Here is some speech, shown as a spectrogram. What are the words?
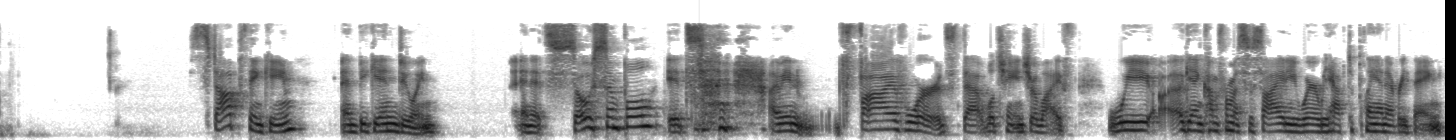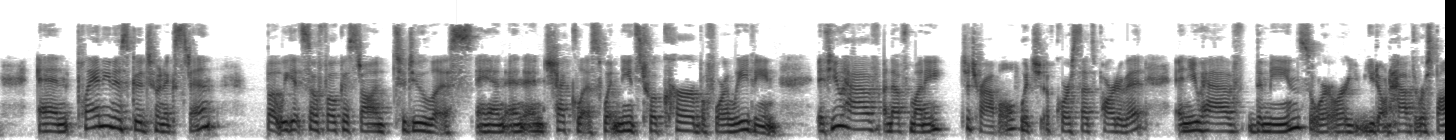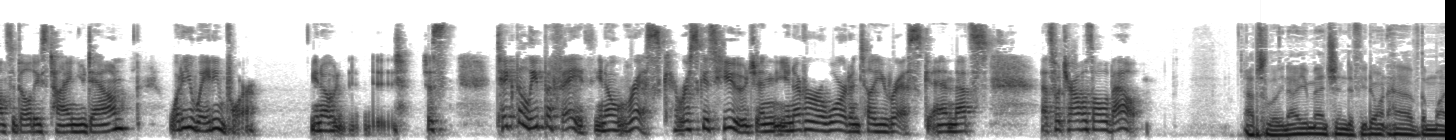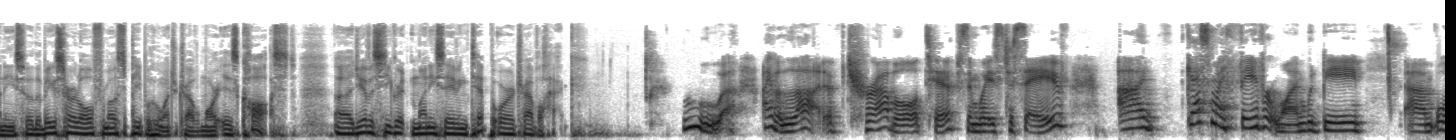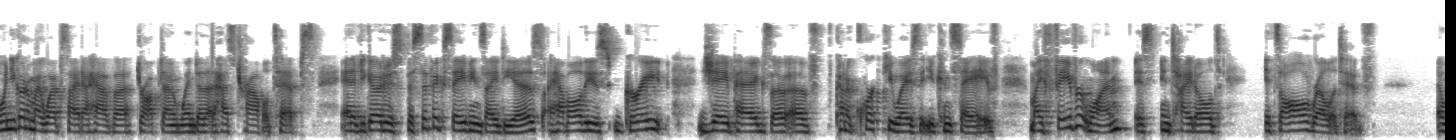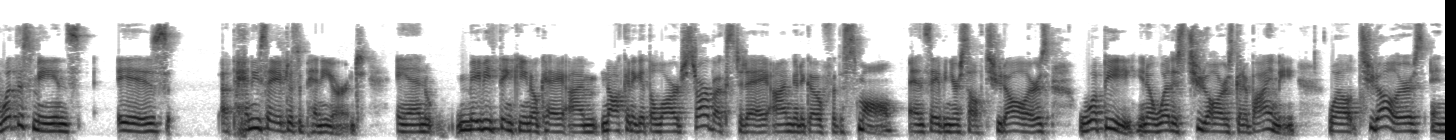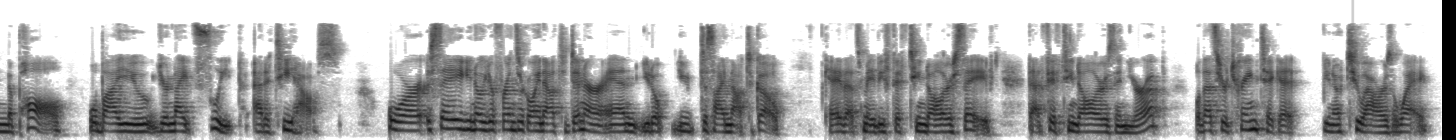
Stop thinking and begin doing. And it's so simple. It's, I mean, five words that will change your life. We, again, come from a society where we have to plan everything. And planning is good to an extent, but we get so focused on to-do lists and, and, and checklists, what needs to occur before leaving. If you have enough money to travel, which of course that's part of it, and you have the means or, or you don't have the responsibilities tying you down, what are you waiting for? You know, just take the leap of faith, you know, risk. Risk is huge and you never reward until you risk. And that's, that's what travel's all about. Absolutely. Now you mentioned if you don't have the money, so the biggest hurdle for most people who want to travel more is cost. Uh, do you have a secret money saving tip or a travel hack? Ooh, I have a lot of travel tips and ways to save. I guess my favorite one would be um, well, when you go to my website, I have a drop down window that has travel tips. And if you go to specific savings ideas, I have all these great JPEGs of, of kind of quirky ways that you can save. My favorite one is entitled it's all relative. And what this means is a penny saved is a penny earned. And maybe thinking, okay, I'm not going to get the large Starbucks today. I'm going to go for the small and saving yourself $2. Whoopee. You know, what is $2 going to buy me? Well, $2 in Nepal will buy you your night's sleep at a tea house. Or say, you know, your friends are going out to dinner and you don't, you decide not to go. Okay. That's maybe $15 saved. That $15 in Europe. Well, that's your train ticket you know, two hours away.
